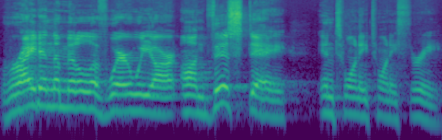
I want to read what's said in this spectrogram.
right in the middle of where we are on this day in 2023.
